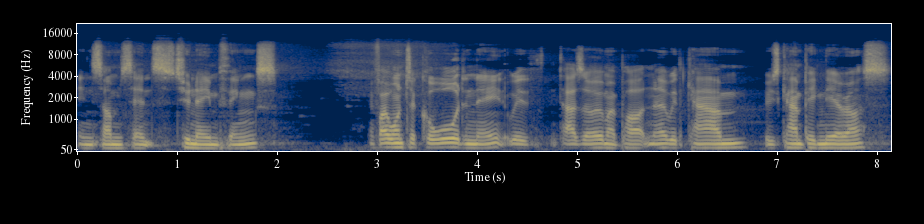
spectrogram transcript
in some sense, to name things. If I want to coordinate with Tazo, my partner, with Cam, who's camping near us,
